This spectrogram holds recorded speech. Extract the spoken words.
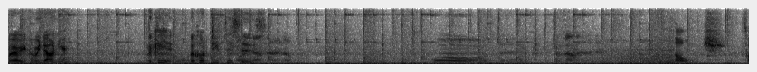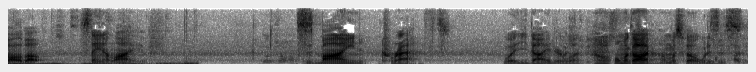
Wait, are you coming down here? Look at it. Look how deep this is. down there right now. Whoa, what the heck? Jump down there. Ouch. It's all about staying alive. Look, Joe, how- This is Minecraft. What, you died or what? Oh my god, I almost fell. What is this? you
